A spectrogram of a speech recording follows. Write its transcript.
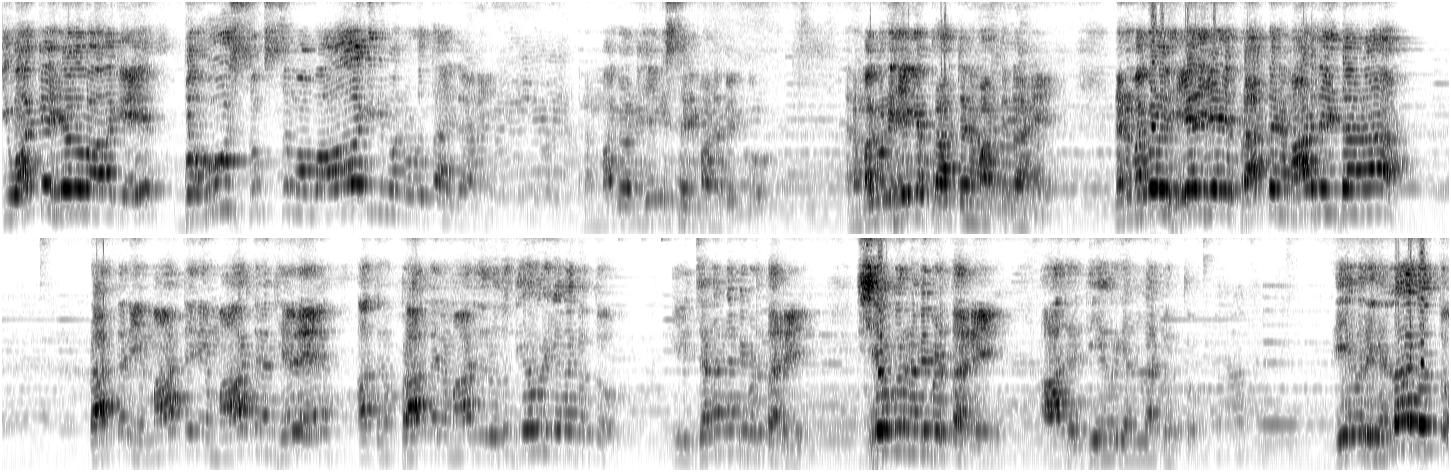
ಈ ವಾಕ್ಯ ಹೇಳುವ ಹಾಗೆ ಬಹು ಸೂಕ್ಷ್ಮವಾಗಿ ನಿಮ್ಮ ನೋಡುತ್ತಾ ಇದ್ದಾನೆ. ನನ್ನ ಮಗಳನ್ನು ಹೇಗೆ ಸರಿ ಮಾಡಬೇಕು? ನನ್ನ ಮಗನು ಹೇಗೆ ಪ್ರಾರ್ಥನೆ ಮಾಡ್ತಿದ್ದಾನೆ? ನನ್ನ ಮಗಳು ಹೇಳಿ ಹೇಳಿ ಪ್ರಾರ್ಥನೆ ಮಾಡದೆ ಇದ್ದಾನ? ಪ್ರಾರ್ಥನೆ ಮಾಡ್ತೇನೆ ಮಾಡ್ತೇನೆ ಅಂತ ಹೇಳಿ ಆತನು ಪ್ರಾರ್ಥನೆ ಮಾಡದಿರೋದು ದೇವರಿಗೆಲ್ಲ ಗೊತ್ತು. ಇಲ್ಲಿ ಜನ ನಂಬಿ ಬಿಡ್ತಾರೆ ಸೇವಕರು ನಂಬಿ ಬಿಡ್ತಾರೆ ಆದ್ರೆ ದೇವರಿಗೆಲ್ಲ ಗೊತ್ತು. ದೇವರಿಗೆಲ್ಲ ಗೊತ್ತು.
